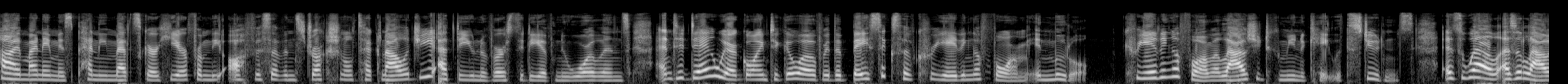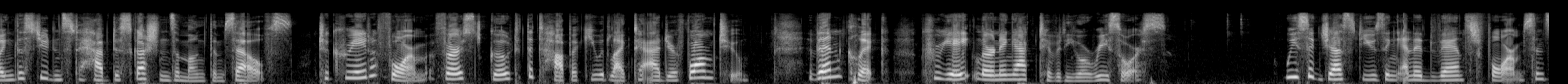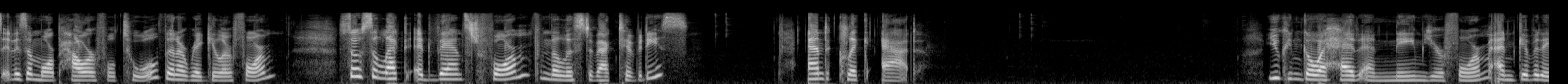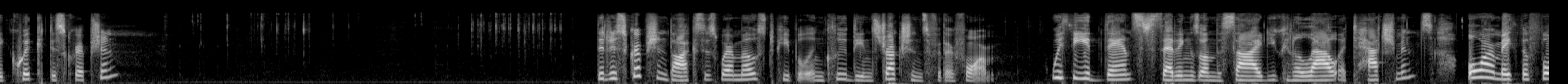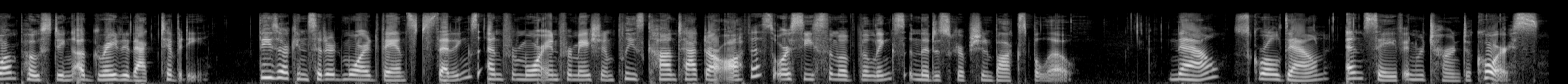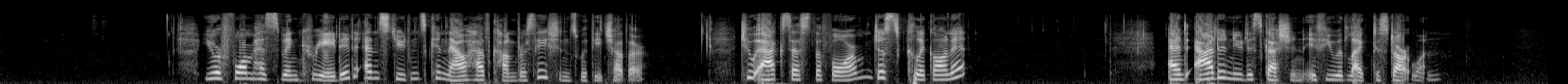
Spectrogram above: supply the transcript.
Hi, my name is Penny Metzger here from the Office of Instructional Technology at the University of New Orleans, and today we are going to go over the basics of creating a form in Moodle. Creating a form allows you to communicate with students, as well as allowing the students to have discussions among themselves. To create a form, first go to the topic you would like to add your form to. Then click Create Learning Activity or Resource. We suggest using an advanced form since it is a more powerful tool than a regular form. So select Advanced Form from the list of activities and click Add. You can go ahead and name your form and give it a quick description. The description box is where most people include the instructions for their form. With the advanced settings on the side, you can allow attachments or make the form posting a graded activity. These are considered more advanced settings, and for more information, please contact our office or see some of the links in the description box below. Now, scroll down and save and return to course. Your form has been created and students can now have conversations with each other. To access the form, just click on it and add a new discussion if you would like to start one.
